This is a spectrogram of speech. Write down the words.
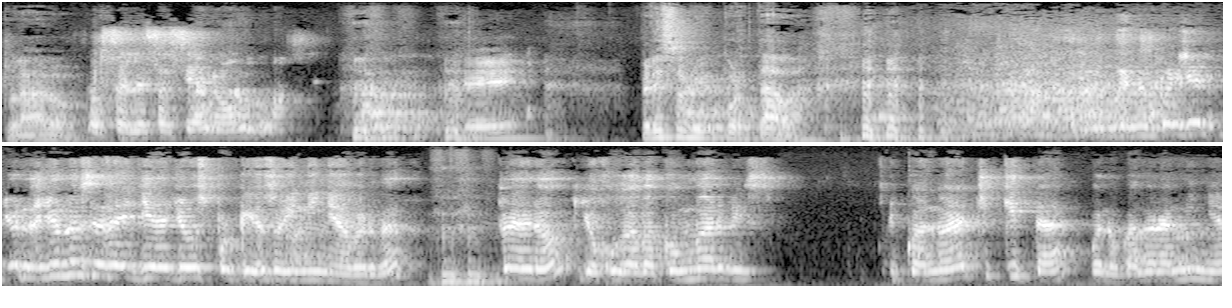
Claro. O se les hacían hongos. Sí. Pero eso no importaba. Bueno, pues yo, yo, yo no sé de G.I. Porque yo soy niña, ¿verdad? Pero yo jugaba con Barbies. Y cuando era chiquita, bueno, cuando era niña,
